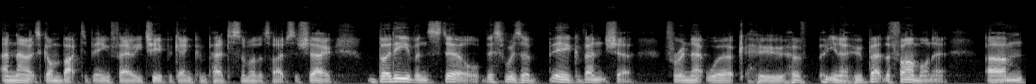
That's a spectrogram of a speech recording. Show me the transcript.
and now it's gone back to being fairly cheap again compared to some other types of show. But even still, this was a big venture for a network who have you know who bet the farm on it. Um,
